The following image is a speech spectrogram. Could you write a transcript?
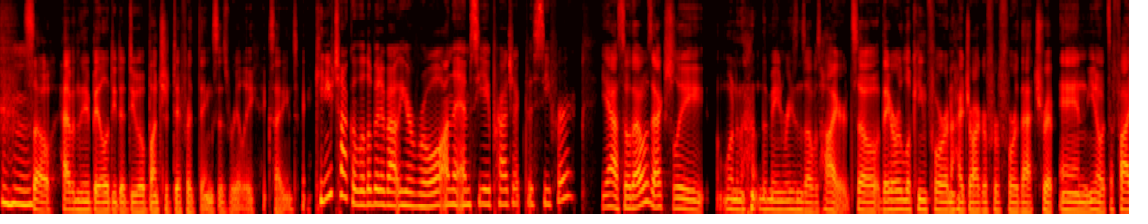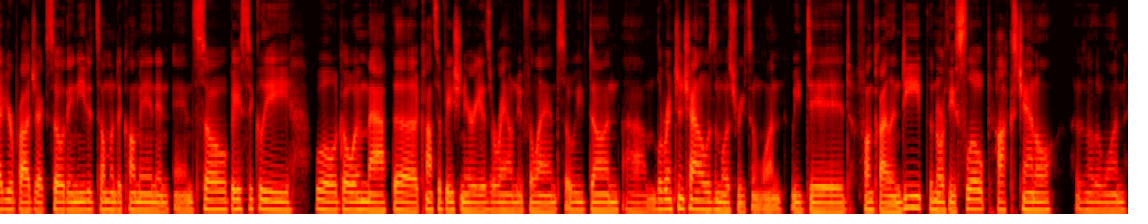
Mhm. So having the ability to do a bunch of different things is really exciting to me. Can you talk a little bit about your role on the MCA project with CFER? Yeah, so that was actually one of the, main reasons I was hired. So they were looking for an hydrographer for that trip. And, you know, it's a five year project. So they needed someone to come in. And, and so basically, we'll go and map the conservation areas around Newfoundland. So we've done um, Laurentian Channel was the most recent one. We did Funk Island Deep, the Northeast Slope, Hawke's Channel. There's another one.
